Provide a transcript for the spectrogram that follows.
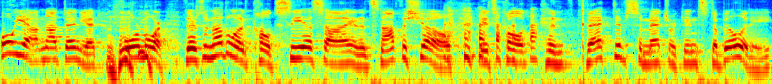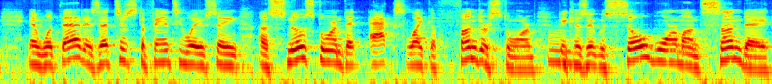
Oh, yeah, I'm not done yet. Four more. There's another one called CSI, and it's not the show. It's called convective symmetric instability. And what that is, that's just a fancy way of saying a snowstorm that acts like a thunderstorm hmm. because it was so warm on Sunday,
